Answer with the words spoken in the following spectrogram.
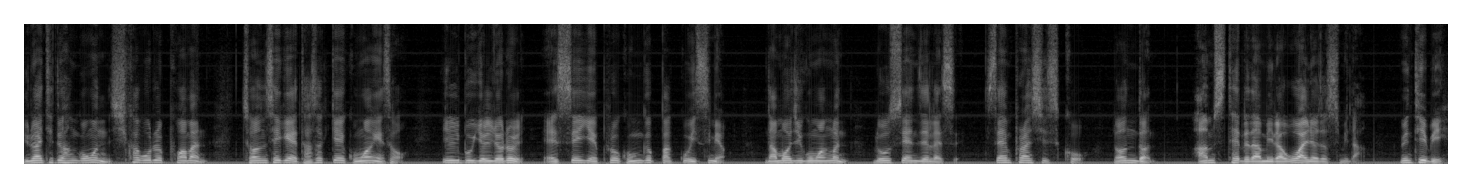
유나이티드 항공은 시카고를 포함한 전 세계 5개 공항에서 일부 연료를 SAF로 공급받고 있으며 나머지 공항은 로스앤젤레스, 샌프란시스코, 런던, 암스테르담이라고 알려졌습니다. 윈티비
